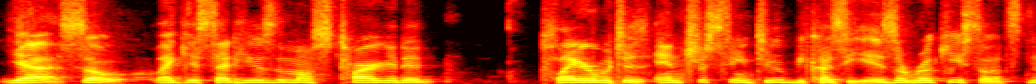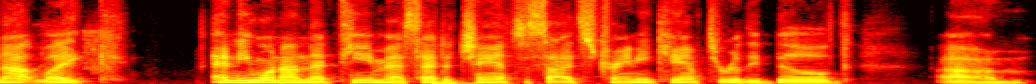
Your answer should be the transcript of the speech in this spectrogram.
Yeah, so like you said, he was the most targeted player, which is interesting too because he is a rookie. So it's not like anyone on that team has had a chance besides training camp to really build um,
